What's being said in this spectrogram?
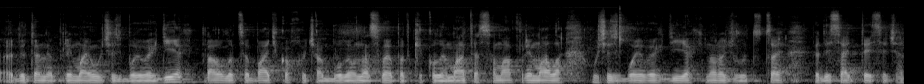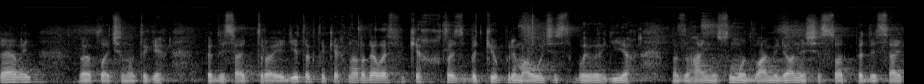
е, дитини приймає участь в бойових діях, як правило, це батько. Хоча були у нас випадки, коли мати сама приймала участь в бойових діях і народжувала, то це 50 тисяч гривень. Виплачено таких 53 діток, таких народилось, в яких хтось з батьків приймав участь в бойових діях на загальну суму 2 мільйони 650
